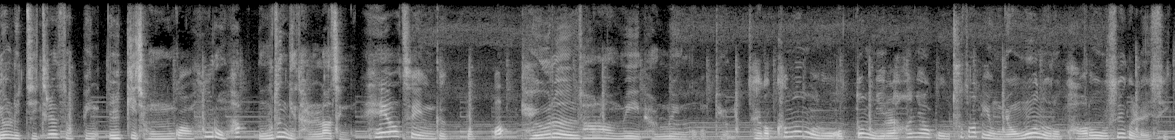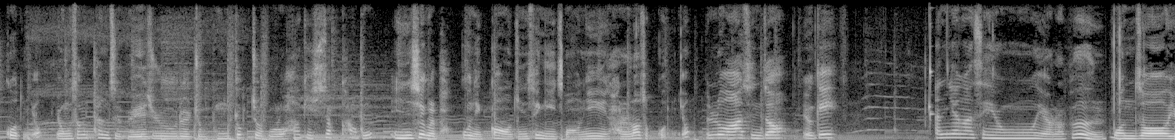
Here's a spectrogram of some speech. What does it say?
리얼리티 트랜서핑 읽기 전과 후로 확 모든 게 달라진 거. 헤어짐 극복법? 게으른 사람이 별로인 것 같아요. 제가 크몽으로 어떤 일을 하냐고 투자 비용 0원으로 바로 수익을 낼 수 있거든요. 영상 편집 외주를 좀 본격적으로 하기 시작하고 인식을 바꾸니까 인생이 많이 달라졌거든요. 일로 와 진짜 여기 안녕하세요 여러분. 먼저 이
